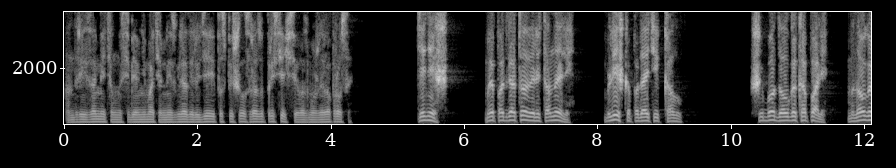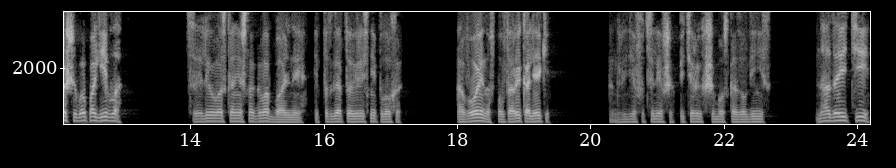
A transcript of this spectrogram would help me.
Андрей заметил на себе внимательные взгляды людей и поспешил сразу пресечь все возможные вопросы. «Дениш, мы подготовили тоннели. Близко подойти к Калу. Шибо долго копали. Много Шибо погибло. Цели у вас, конечно, глобальные, и подготовились неплохо. А воинов полторы калеки. Оглядев уцелевших пятерых, Шибо сказал Денис. Надо идти,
